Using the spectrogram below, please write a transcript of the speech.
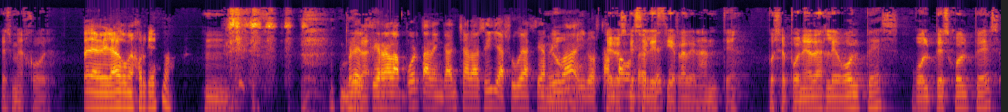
Es mejor. Puede haber algo mejor que eso. Mm. Hombre, él cierra la puerta, le engancha la silla, sube hacia arriba No, y lo estampa pero es que contra se le techo. cierra delante. Pues se pone a darle golpes, golpes, golpes.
